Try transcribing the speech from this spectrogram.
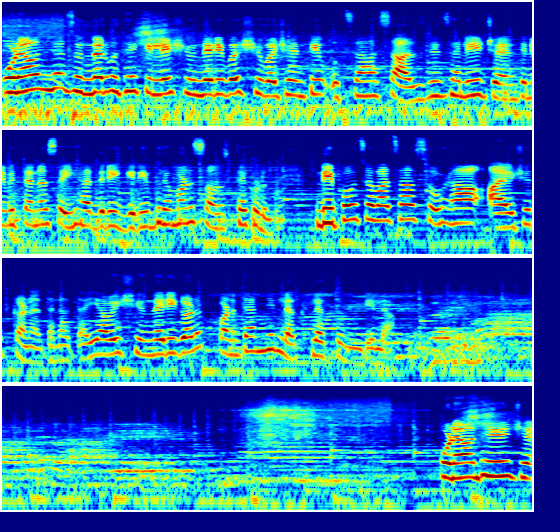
पुण्यामधल्या जुन्नरमध्ये किल्ले शिवनेरीवर शिवजयंती उत्साहात साजरी झाली. जयंतीनिमित्तानं सह्याद्री गिरीभ्रमण संस्थेकडून दीपोत्सवाचा सोहळा आयोजित करण्यात आला होता. यावेळी शिवनेरीगड पणत्यांनी लखलखून गेला पुण्यामध्ये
